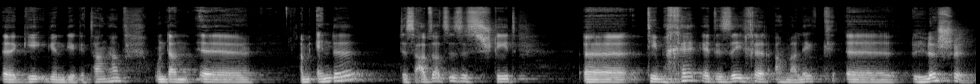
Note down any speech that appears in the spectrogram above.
äh, gegen dir getan hat. Und dann äh, am Ende des Absatzes es steht äh, Timche et Secher Amalek, lösche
